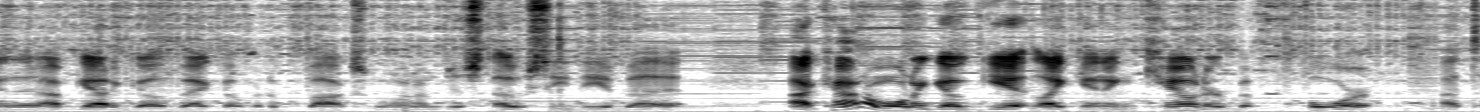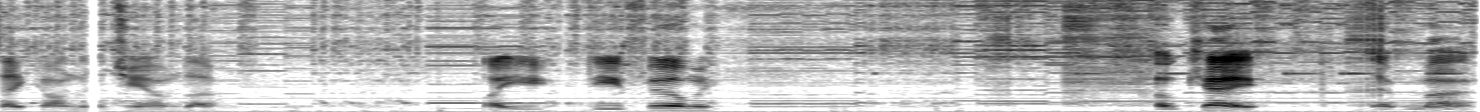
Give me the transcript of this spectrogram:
And then I've got to go back over to box one. I'm just OCD about it. I kind of want to go get like an encounter before I take on the gym though. Like, you, do you feel me? Okay, never mind.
